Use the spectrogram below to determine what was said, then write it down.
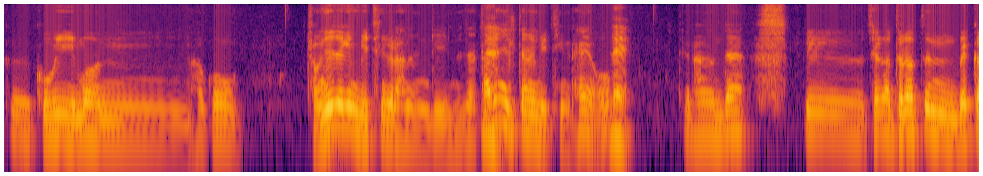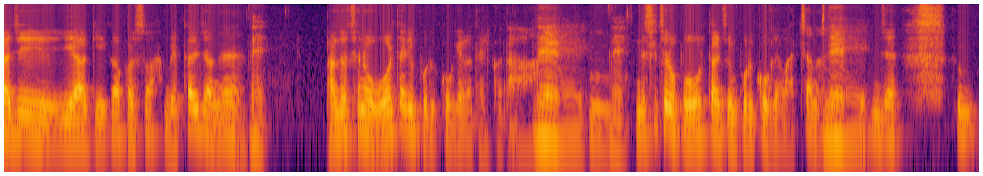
그 고위 임원하고 정례적인 미팅을 하는 게 있는데 다른 네. 일 때문에 미팅을 해요. 네, 미팅을 하는데 그 제가 들었던 몇 가지 이야기가 벌써 몇 달 전에 네. 반도체는 5월달이 보릿고개가 될 거다. 네, 음. 네, 근데 실제로 5월달 지금 보릿고개가 왔잖아요. 네. 이제 그럼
